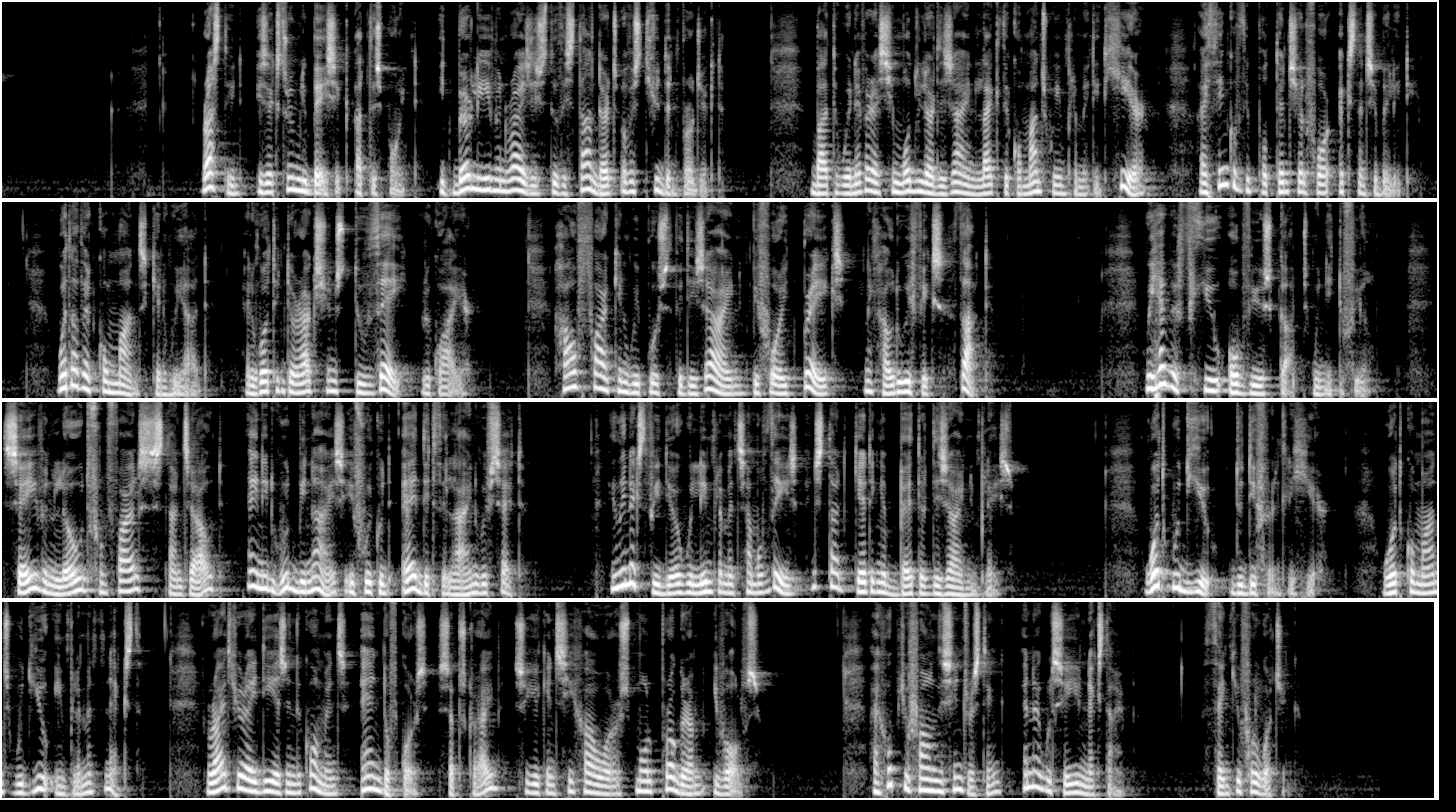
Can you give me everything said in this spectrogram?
Rusted is extremely basic at this point. It barely even rises to the standards of a student project. But whenever I see modular design like the commands we implemented here, I think of the potential for extensibility. What other commands can we add? And what interactions do they require? How far can we push the design before it breaks and how do we fix that? We have a few obvious gaps we need to fill. Save and load from files stands out and it would be nice if we could edit the line we've set. In the next video we'll implement some of these and start getting a better design in place. What would you do differently here? What commands would you implement next? Write your ideas in the comments and of course subscribe so you can see how our small program evolves. I hope you found this interesting and I will see you next time. Thank you for watching.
